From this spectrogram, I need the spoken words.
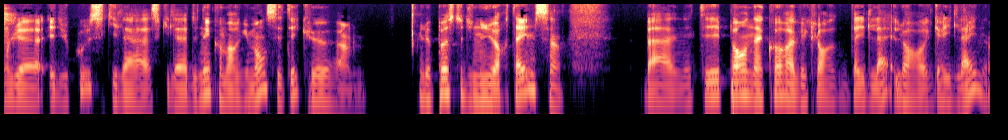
on lui a... et du coup, ce qu'il a, ce qu'il a donné comme argument, c'était que euh, le poste du New York Times bah, n'était pas en accord avec leur, leur guideline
